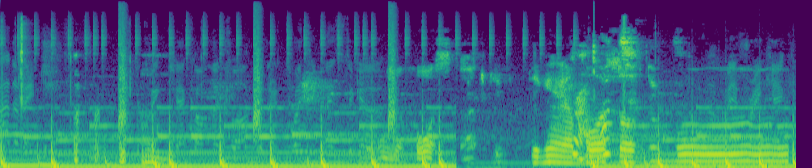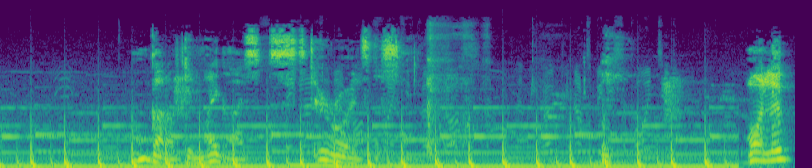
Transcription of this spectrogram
Adamovich. Check on the clock and there are 20 minutes to go. Oh, your horse. You getting a Bruh, boss what? off the boo. I'm gonna give my guys steroids or something. Come on, Luke.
